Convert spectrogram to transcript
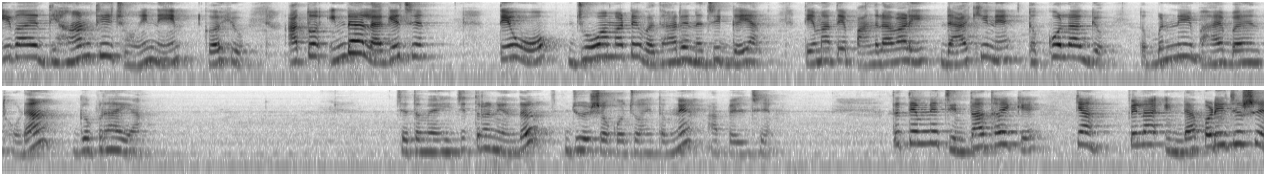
ઈવાએ ધ્યાનથી જોઈને કહ્યું, આ તો ઈંડા લાગે છે. તેઓ જોવા માટે વધારે નજીક ગયા. તેમાં તે પાંદડાવાળી ડાખીને ધક્કો લાગ્યો. તો બંને ભાઈ બહેન થોડા ગભરાયા. જે તમે અહીં ચિત્રની અંદર જોઈ શકો છો, અહીં તમને આપેલ છે. તો તેમને ચિંતા થઈ કે ક્યાંક પેલા ઈંડા પડી જશે,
